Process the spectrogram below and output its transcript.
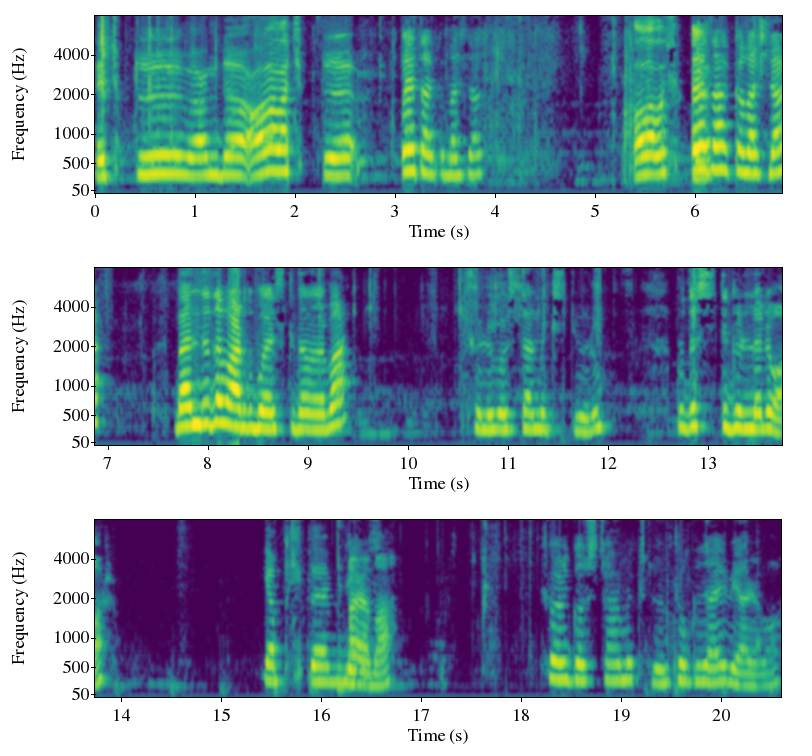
Ne çıktı? Ben de araba çıktı. Evet arkadaşlar. Araba çıktı. Evet arkadaşlar. Bende de vardı bu eskiden araba. Şöyle göstermek istiyorum. Burada stickerları var. Yapıştırabiliriz. Araba. Şöyle göstermek istiyorum. Çok güzel bir araba.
